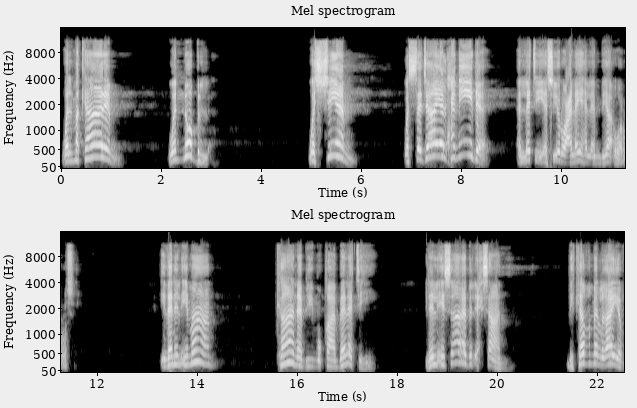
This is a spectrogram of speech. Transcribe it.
والمكارم والنبل والشيم والسجايا الحميدة التي يسير عليها الأنبياء والرسل. اذا الامام كان بمقابلته للإساءة بالإحسان بكظم الغيظ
